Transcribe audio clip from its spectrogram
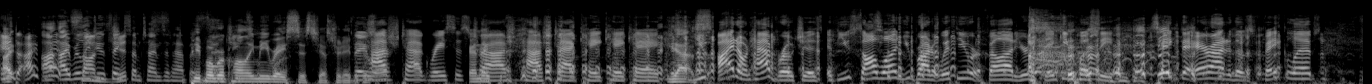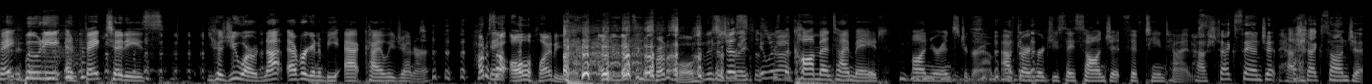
And I've I, I really do think sometimes it happens. People were calling me racist yesterday. They Because were. Hashtag racist And they- trash. hashtag KKK. Yes. You, I don't have roaches. If you saw one, you brought it with you or it fell out of your stinky pussy. Take the air out of those fake lips, fake booty, and fake titties. Because you are not ever going to be at Kylie Jenner. How does They- that all apply to you? I mean, that's incredible. It was just, it was the comment I made on your Instagram after I heard you say Sanjit 15 times. Hashtag Sanjit, hashtag Sanjit,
